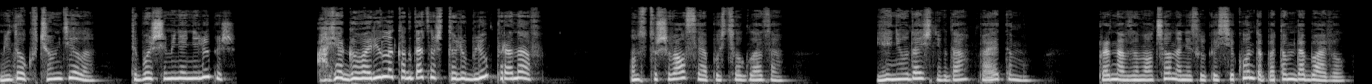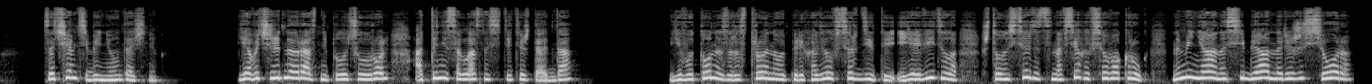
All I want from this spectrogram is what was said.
«Медок, в чем дело? Ты больше меня не любишь?» «А я говорила когда-то, что люблю, Пронав!» Он стушевался и опустил глаза. «Я неудачник, да, поэтому...» Пронав замолчал на несколько секунд, а потом добавил. «Зачем тебе неудачник?» Я в очередной раз не получил роль, а ты не согласна сидеть и ждать, да?» Его тон из расстроенного переходил в сердитый, и я видела, что он сердится на всех и все вокруг. На меня, на себя, на режиссера.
